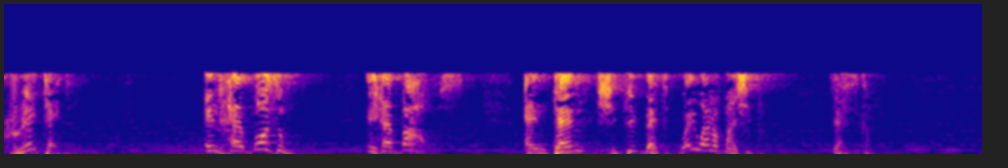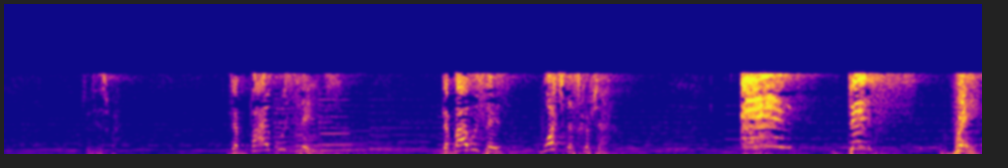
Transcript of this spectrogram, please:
created in her bosom, in her bowels, and then she gave birth. Were you one of my sheep? Yes, come. To this one. The Bible says, the Bible says, watch the scripture. In this way,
